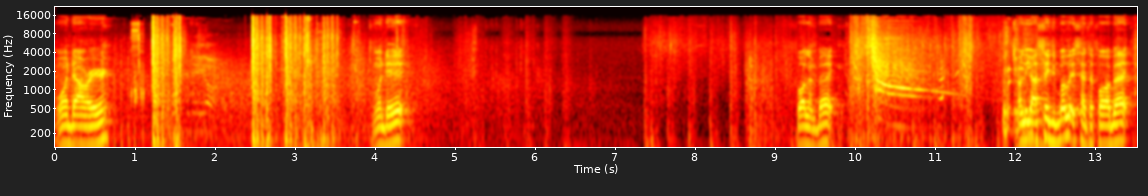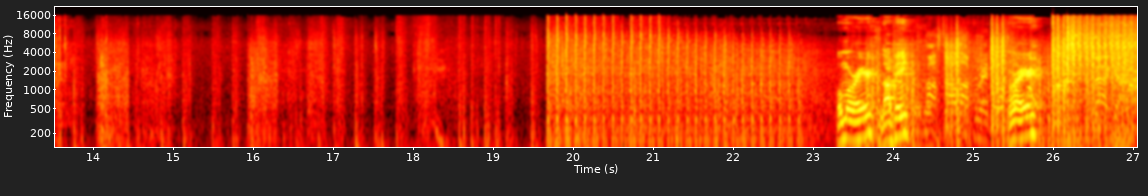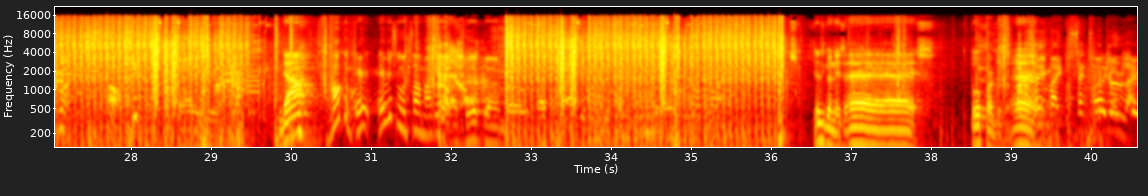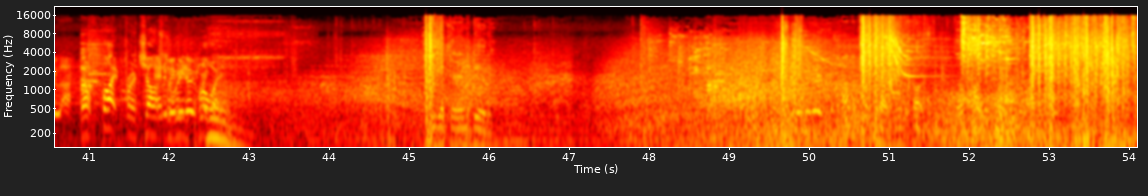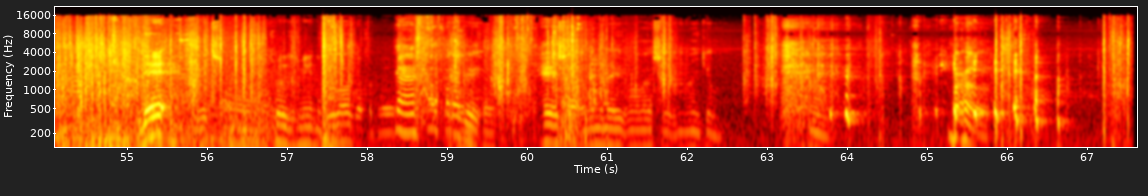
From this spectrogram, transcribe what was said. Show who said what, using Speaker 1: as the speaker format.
Speaker 1: One down right here. One dead. Falling back. Only got six bullets, had to fall back. One more right here. One right here.
Speaker 2: Back out. Front.
Speaker 3: Oh, get the fuck out of here.
Speaker 1: Down.
Speaker 3: How come every, every single time I get a good gun, bro, that's when I get to get fucking
Speaker 1: This gun is ass. This bullfrog is ass.
Speaker 4: Teammate was sent to the gulag. They'll fight for a chance to redeploy.
Speaker 5: You get there in the building.
Speaker 3: How really just me and the gulag. That's a.
Speaker 5: Man, how the fuck I get headshot, eliminate, all that shit, and I ain't kill him. No. Bro.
